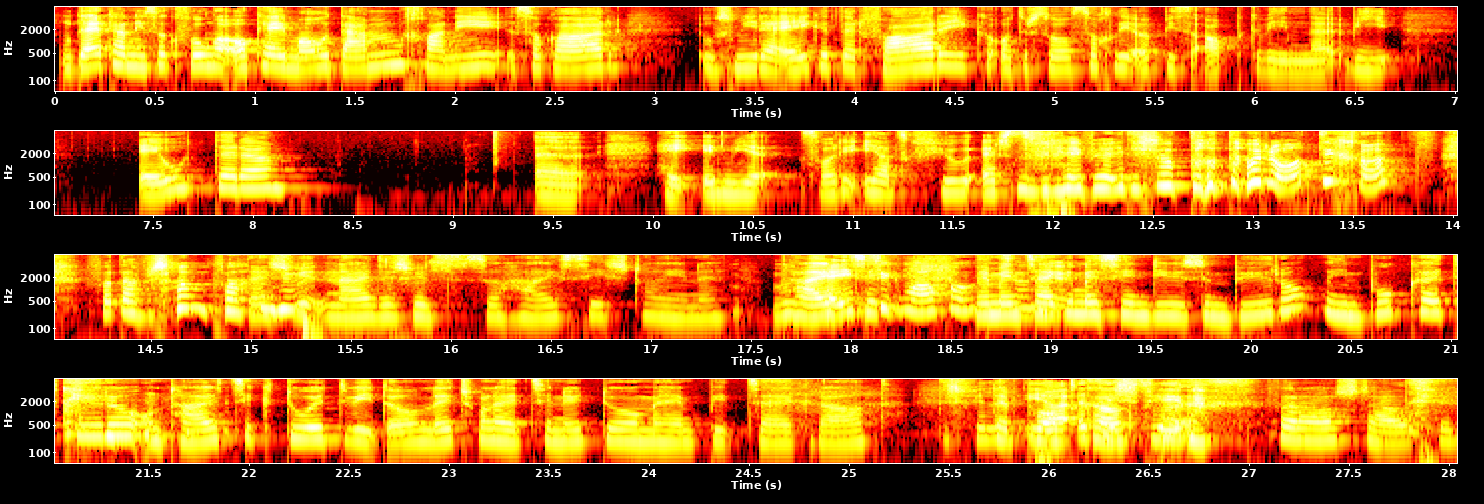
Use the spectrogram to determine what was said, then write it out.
Und dort habe ich so gefunden, okay, mal dem kann ich sogar aus meiner eigenen Erfahrung oder so, so ein bisschen etwas abgewinnen. Wie Eltern, äh, hey, irgendwie, sorry, ich habe das Gefühl, erstens, wir haben beide schon total rote Köpfe von dem Champagner. Das ist, nein, das ist, weil es so heiß ist da drin. Die Heizung mal wir müssen funktioniert. sagen, wir sind in unserem Büro, im Bucket-Büro und die Heizung tut wieder. Letztes Mal hat sie nicht tun, wir haben bei 10 Grad Das ist den ja, Podcast ist Tipps. veranstaltet.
